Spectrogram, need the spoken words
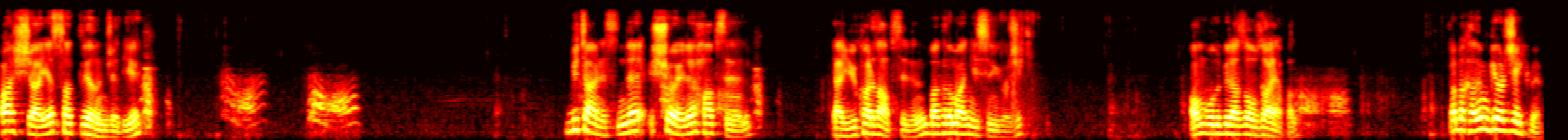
Aşağıya saklayalım cadıyı. Bir tanesini de şöyle hapsedelim. Yani yukarıda hapsedelim. Bakalım hangisini görecek. Ama bunu biraz da uzağa yapalım. Ya bakalım görecek mi?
